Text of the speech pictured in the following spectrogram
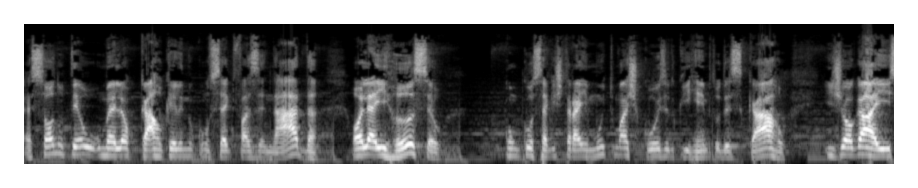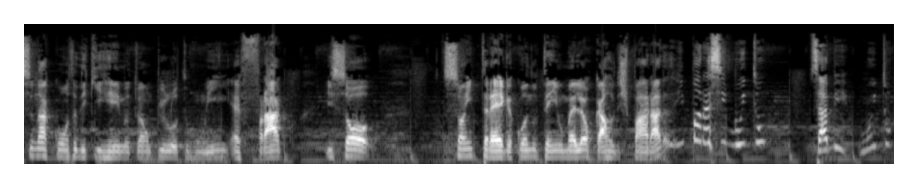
É só não ter o melhor carro que ele não consegue fazer nada. Olha aí Russell, como consegue extrair muito mais coisa do que Hamilton desse carro e jogar isso na conta de que Hamilton é um piloto ruim, é fraco e só só entrega quando tem o melhor carro disparado. E parece muito, sabe, muito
